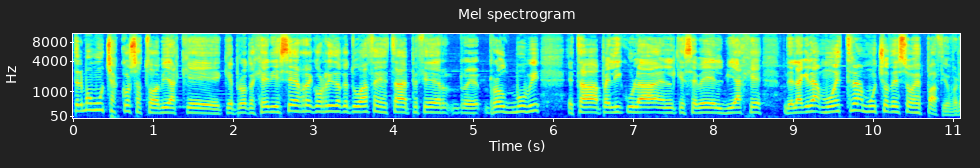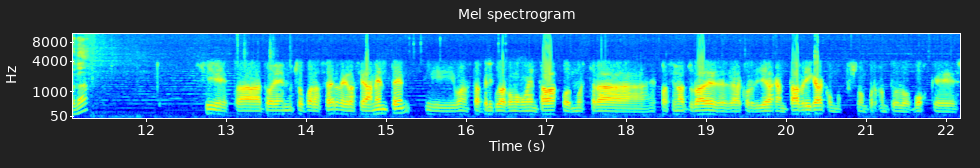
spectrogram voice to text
tenemos muchas cosas todavía que, proteger y ese recorrido que tú haces, esta especie de road movie, esta película en el que se ve el viaje del águila, muestra muchos de esos espacios, ¿verdad? Sí, está todavía hay mucho por hacer, desgraciadamente. Y bueno, esta película, como comentabas, pues muestra espacios naturales desde la cordillera cantábrica, como son, por ejemplo, los bosques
